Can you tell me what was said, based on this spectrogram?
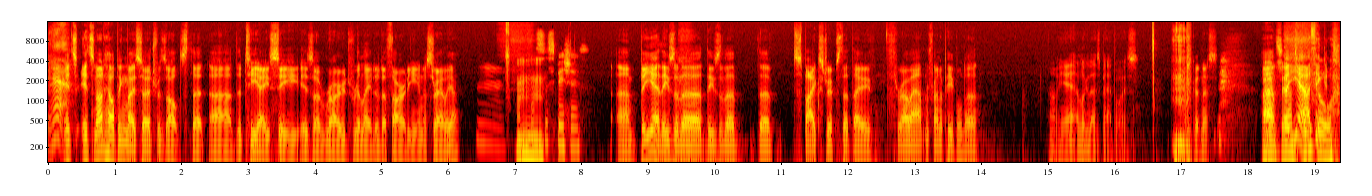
Yeah. It's it's not helping my search results that uh, the TAC is a road related authority in Australia. That's suspicious. Um, but yeah, these are the these are the the spike strips that they throw out in front of people to. Oh yeah, look at those bad boys! Oh goodness. That Um, sounds but yeah, I pretty think cool.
